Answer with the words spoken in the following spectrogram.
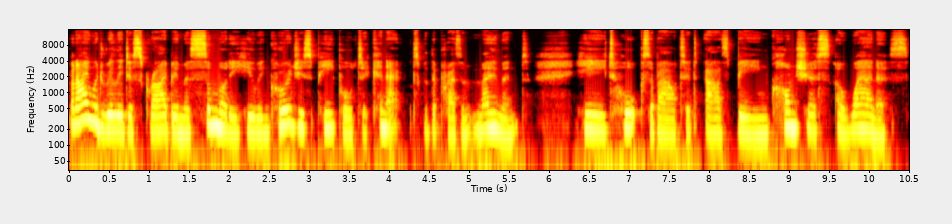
But I would really describe him as somebody who encourages people to connect with the present moment. He talks about it as being conscious awareness,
